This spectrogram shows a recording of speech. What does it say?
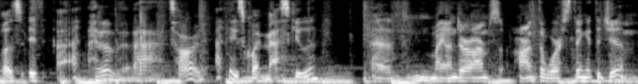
Well, it's, it, I, I don't ah, it's hard. I think it's quite masculine. Uh, my underarms aren't the worst thing at the gym.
